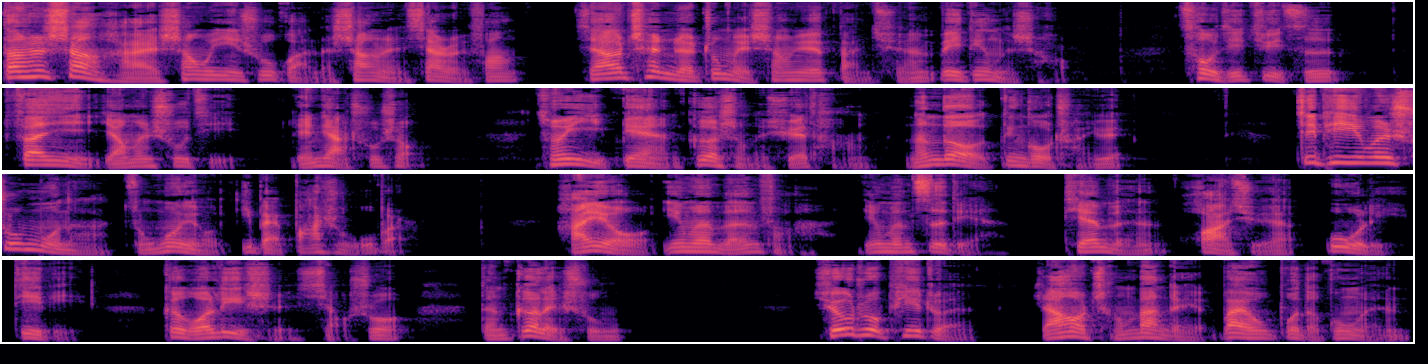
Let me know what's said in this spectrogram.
当时，上海商务印书馆的商人夏瑞芳想要趁着中美商约版权未定的时候，凑集巨资翻印洋文书籍，廉价出售。从而以便各省的学堂能够订购传阅。这批英文书目呢，总共有一百八十五本，含有英文文法、英文字典、天文、化学、物理、地理、各国历史、小说等各类书目。学务处批准，然后呈办给外务部的公文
